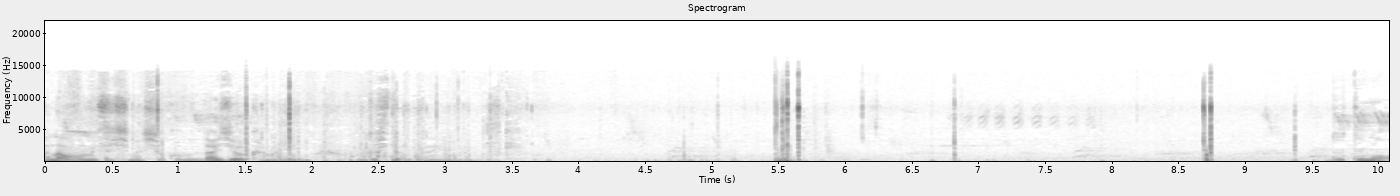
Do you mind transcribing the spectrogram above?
花をお見せしましょう。この大丈夫かな。落としたことないんですけど土手の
